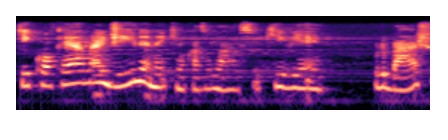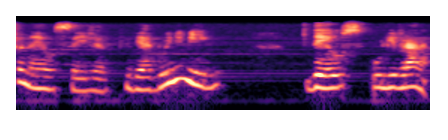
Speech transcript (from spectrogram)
que qualquer armadilha, né, que no caso o laço, que vier por baixo, né, ou seja, que vier do inimigo, Deus o livrará.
